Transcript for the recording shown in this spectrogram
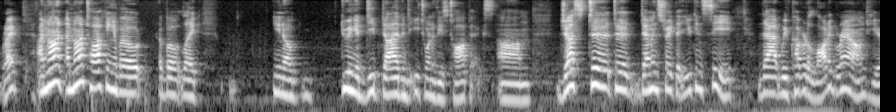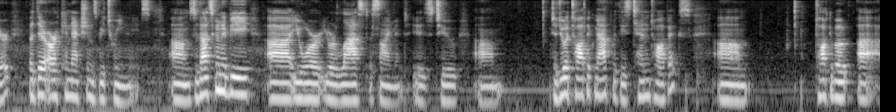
Right? I'm not I'm not talking about about like you know doing a deep dive into each one of these topics. Um, just to, to demonstrate that you can see that we've covered a lot of ground here, but there are connections between these. Um, so that's going to be uh, your your last assignment is to um, to do a topic map with these 10 topics. Um, talk about uh,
